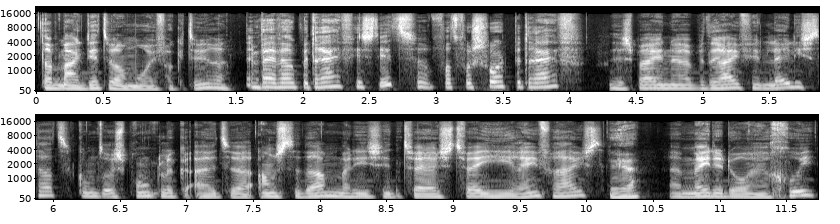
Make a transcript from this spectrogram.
dat maakt dit wel een mooie vacature. En bij welk bedrijf is dit? Of wat voor soort bedrijf? Dus bij een eh, bedrijf in Lelystad, komt oorspronkelijk uit eh, Amsterdam, maar die is in 2002 hierheen verhuisd. Ja. Eh, mede door hun groei.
